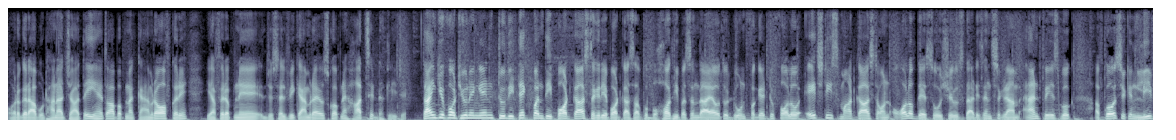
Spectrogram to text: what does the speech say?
और अगर आप उठाना चाहते ही हैं तो आप अपना कैमरा ऑफ़ करें, या फिर अपने जो सेल्फी कैमरा है, उसको अपने हाथ से ढक लीजिए। Thank you for tuning in to the Tech Panthi podcast अगर ये पॉडकास्ट आपको बहुत ही पसंद आया हो तो don't forget to follow H T smart cast on all of their socials that is Instagram and Facebook of course you can leave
